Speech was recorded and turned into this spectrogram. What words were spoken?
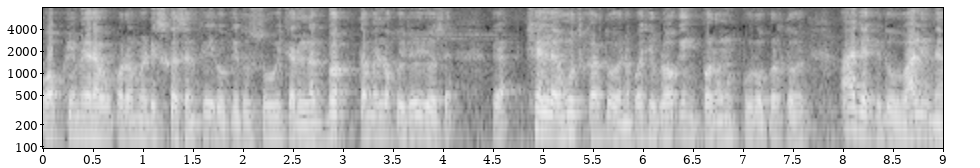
ઓફ કેમેરા ઉપર અમે ડિસ્કશન કર્યું કીધું સુવિચાર લગભગ તમે લોકો જોયું હશે કે છેલ્લે હું જ કરતો હોય ને પછી બ્લોગિંગ પર હું જ પૂરો કરતો હોય. આજે કીધું વાલીને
